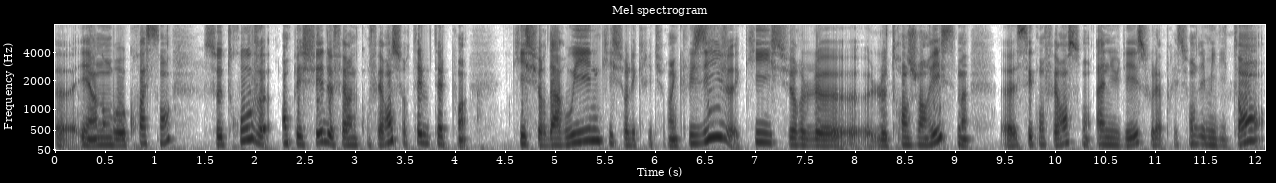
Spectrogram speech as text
euh, et un nombre croissant se trouvent empêchés de faire une conférence sur tel ou tel point qui sur Darwin, qui sur l'écriture inclusive, qui sur le, le transgenrisme. Euh, ces conférences sont annulées sous la pression des militants,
